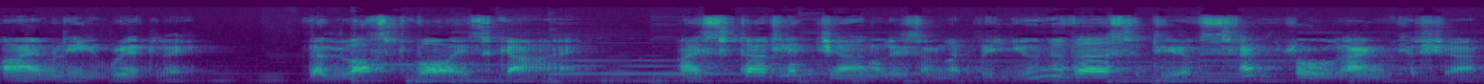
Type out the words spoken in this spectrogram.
I'm Lee Ridley, the Lost Voice guy. I studied journalism at the University of Central Lancashire.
